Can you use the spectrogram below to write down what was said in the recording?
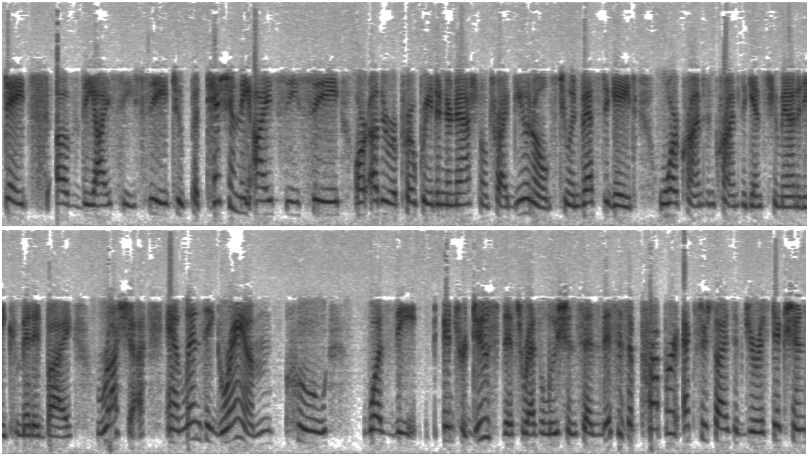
states of the ICC to petition the ICC or other appropriate international tribunals to investigate war crimes and crimes against humanity committed by Russia. And Lindsey Graham, who was the introduced this resolution says this is a proper exercise of jurisdiction.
